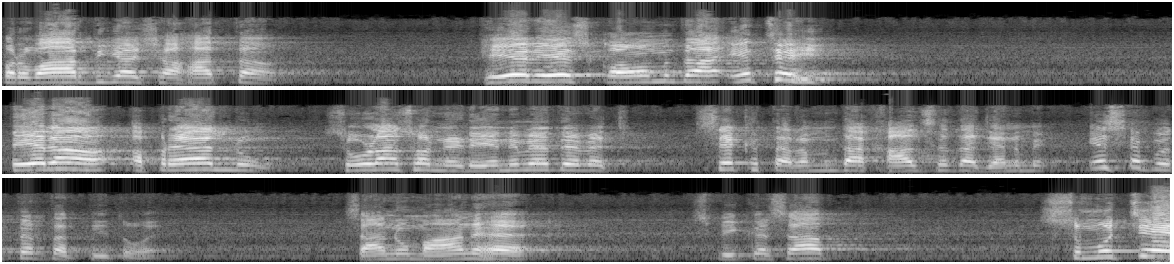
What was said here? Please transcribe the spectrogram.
ਪਰਿਵਾਰ ਦੀਆਂ ਸ਼ਹਾਦਤਾਂ, ਫਿਰ ਇਸ ਕੌਮ ਦਾ ਇੱਥੇ ਹੀ 13 ਅਪ੍ਰੈਲ ਨੂੰ 1699 ਦੇ ਵਿੱਚ ਸਿੱਖ ਧਰਮ ਦਾ ਖਾਲਸੇ ਦਾ ਜਨਮ ਇਸੇ ਪਵਿੱਤਰ ਧਰਤੀ ਤੋਂ ਹੈ। ਸਾਨੂੰ ਮਾਣ ਹੈ ਸਪੀਕਰ ਸਾਹਿਬ, ਸਮੁੱਚੇ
